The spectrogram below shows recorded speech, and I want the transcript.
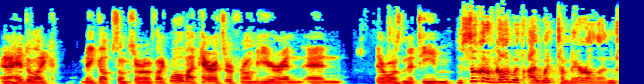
And I had to like make up some sort of like, well, my parents are from here, and and there wasn't a team. You still could have gone with I went to Maryland.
